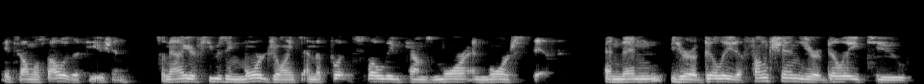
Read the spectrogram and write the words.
It's almost always a fusion. So now you're fusing more joints and the foot slowly becomes more and more stiff. And then your ability to function, your ability to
